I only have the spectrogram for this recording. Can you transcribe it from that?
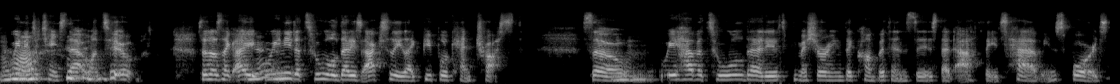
uh-huh. we need to uh-huh. change that one too so that's like i yeah. we need a tool that is actually like people can trust so mm-hmm. we have a tool that is measuring the competencies that athletes have in sports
